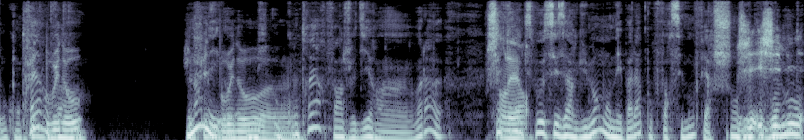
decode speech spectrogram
au contraire, Bruno. Je non, fais mais, de Bruno. mais au euh, contraire, enfin, je veux dire, euh, voilà. Chacun expose ses arguments, mais on n'est pas là pour forcément faire changer. J'ai- mis-.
